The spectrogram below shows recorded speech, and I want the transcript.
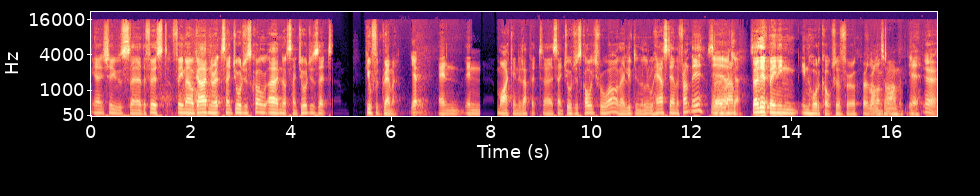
you know, she was uh, the first female gardener at St George's College, uh, not St George's, at Guildford Grammar. Yep. And then Mike ended up at uh, St George's College for a while. They lived in the little house down the front there. So, Yeah, um, okay. so they've been in, in horticulture for, For a long, time. Yeah. Yeah.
